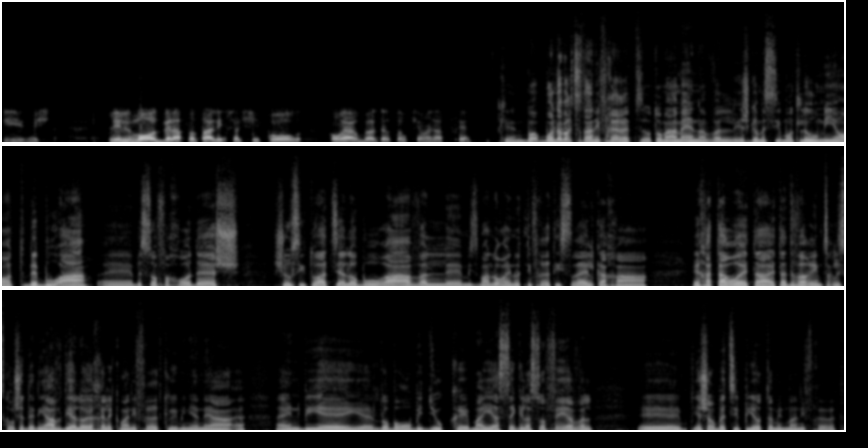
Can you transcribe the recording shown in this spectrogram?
כי מש... ללמוד ולעשות תהליך של שיפור קורה הרבה יותר טוב כשמנצחים. כן, בוא, בוא נדבר קצת על הנבחרת, זה אותו מאמן, אבל יש גם משימות לאומיות בבועה אה, בסוף החודש. שוב, סיטואציה לא ברורה, אבל אה, מזמן לא ראינו את נבחרת ישראל ככה איך אתה רואה את, את הדברים? צריך לזכור שדני אבדיה לא יהיה חלק מהנבחרת, כי הוא עם ענייני ה-NBA, לא ברור בדיוק אה, מה יהיה הסגל הסופי, אבל אה, יש הרבה ציפיות תמיד מהנבחרת.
